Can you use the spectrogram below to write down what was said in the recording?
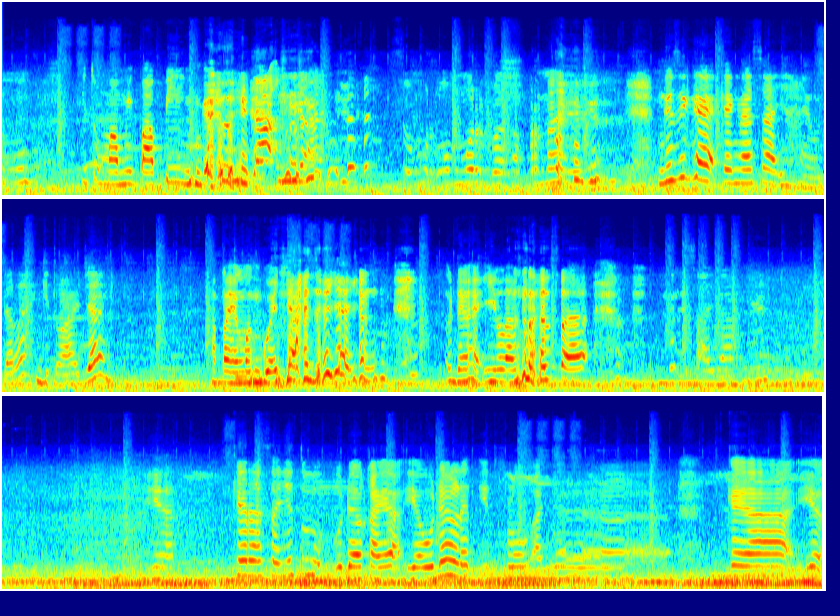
itu mami papi enggak enggak enggak seumur umur gue nggak pernah ya gitu. Enggak sih kayak kayak ngerasa ya ya udahlah gitu aja. Apa emang gue aja ya yang udah hilang rasa sayangnya. Iya. Kayak rasanya tuh udah kayak ya udah let it flow aja. Kayak ya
